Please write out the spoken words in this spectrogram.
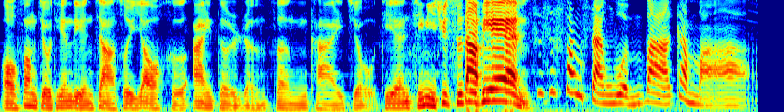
哦，放九天连假，所以要和爱的人分开九天，请你去吃大便。这是放散文吧？干嘛？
